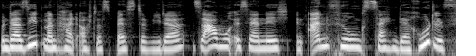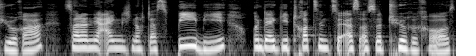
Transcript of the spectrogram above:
Und da sieht man halt auch das Beste wieder. Samu ist ja nicht in Anführungszeichen der Rudelführer, sondern ja eigentlich noch das Baby und er geht trotzdem zuerst aus der Türe raus.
